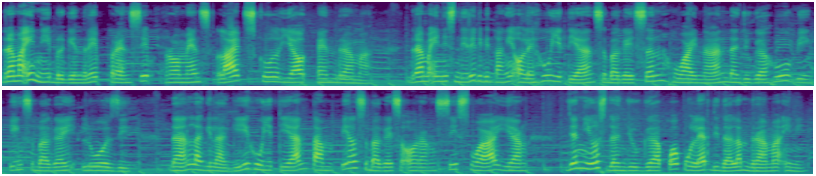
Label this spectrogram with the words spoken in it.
Drama ini bergenre prinsip romance, life, school, youth, and drama. Drama ini sendiri dibintangi oleh Hu Yitian sebagai Sen Huainan dan juga Hu Bingking sebagai Luozi. Dan lagi-lagi Hu Yitian tampil sebagai seorang siswa yang jenius dan juga populer di dalam drama ini.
